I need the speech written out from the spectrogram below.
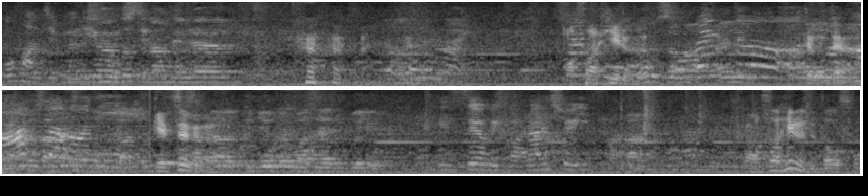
ご飯自分で用意してる朝昼？ってことやね。月曜日から？月曜日か。ら来週いっぱい。朝昼ってどうする？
